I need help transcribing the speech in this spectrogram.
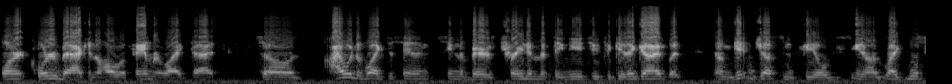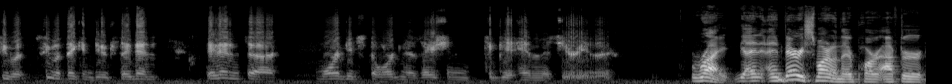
smart quarterback and a Hall of Famer like that. So I would have liked to seen seen the Bears trade him if they need to to get a guy, but um, getting Justin Fields, you know, like we'll see what see what they can do because they didn't they didn't uh, mortgage the organization to get him this year either. Right, and, and very smart on their part after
